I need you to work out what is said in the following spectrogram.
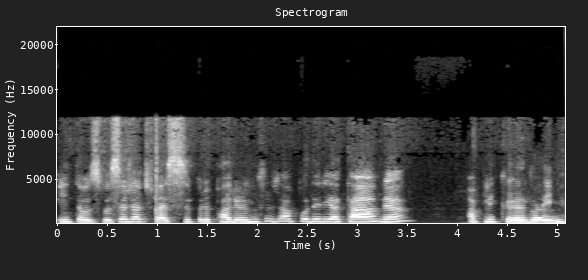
Então, se você já estivesse se preparando, você já poderia estar, tá, né, aplicando aí.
